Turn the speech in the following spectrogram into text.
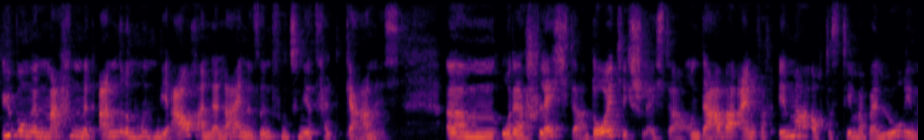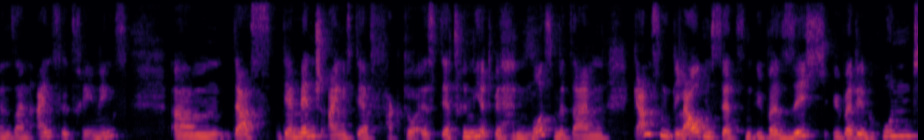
Übungen machen mit anderen Hunden, die auch an der Leine sind, funktioniert es halt gar nicht. Ähm, oder schlechter, deutlich schlechter. Und da war einfach immer auch das Thema bei Lorin in seinen Einzeltrainings, ähm, dass der Mensch eigentlich der Faktor ist, der trainiert werden muss mit seinen ganzen Glaubenssätzen über sich, über den Hund,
